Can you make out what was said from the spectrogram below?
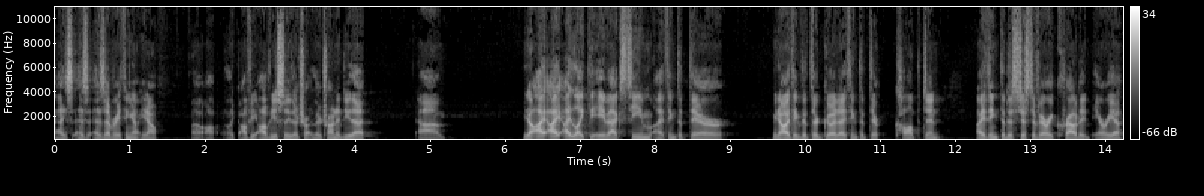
As as as everything you know, uh, like obviously they're they're trying to do that. Um, you know, I, I I like the AVAX team. I think that they're, you know, I think that they're good. I think that they're competent. I think that it's just a very crowded area.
